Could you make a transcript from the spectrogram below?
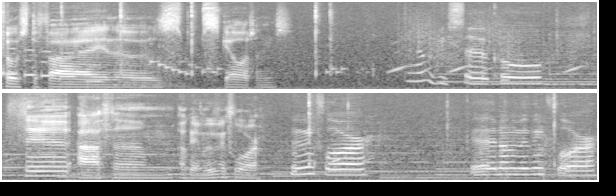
toastify those skeletons. That would be so cool. So awesome. Okay, moving floor. Moving floor. Good on the moving floor.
